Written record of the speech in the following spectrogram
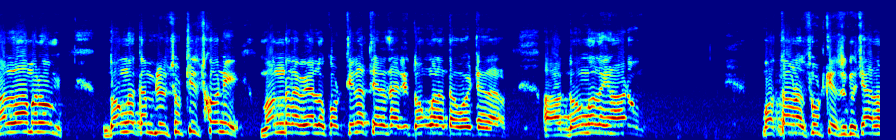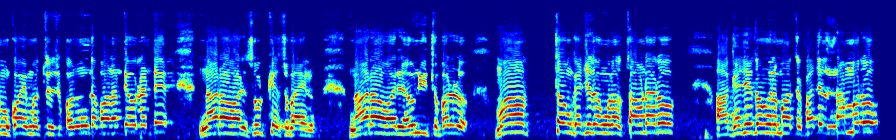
మళ్ళా మనం దొంగ కంపెనీలు చుట్టించుకొని వందల వేల కోట్లు తిన దొంగలంతా ఓటినారు ఆ దొంగలు ఈనాడు వస్తా ఉన్న సూట్ కేసుకు చేలం కోయమత్తు కొంత వాళ్ళంతా ఎవరంటే నారావారి సూట్ కేసు బాయలు. నారావారి అవినీతి పనులు మొత్తం గజ దొంగలు వస్తూ ఉన్నారు. ఆ గజ దొంగలు మాత్రం ప్రజలు నమ్మరు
